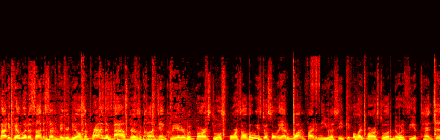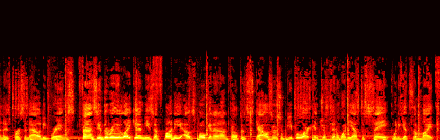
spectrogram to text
Paddy Pimblett has signed a seven-figure deal as a brand ambassador as a content creator with Barstool Sports. Although he's just only had one fight in the UFC, people like Barstool have noticed the attention his personality brings. Fans seem to really like him. He's a funny, outspoken, and unfiltered scouser, so people are interested in what he has to say when he gets the mic.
